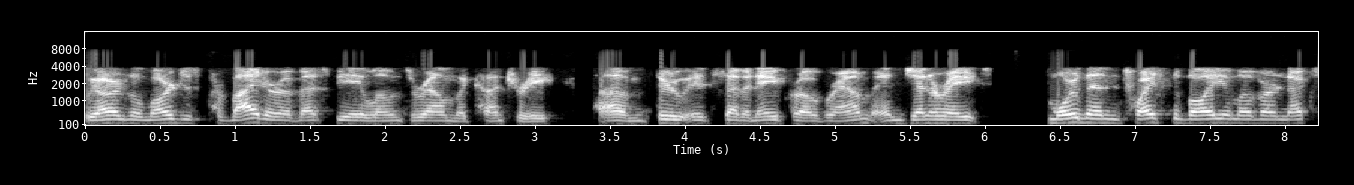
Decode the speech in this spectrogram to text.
We are the largest provider of SBA loans around the country um, through its 7A program and generate more than twice the volume of our next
